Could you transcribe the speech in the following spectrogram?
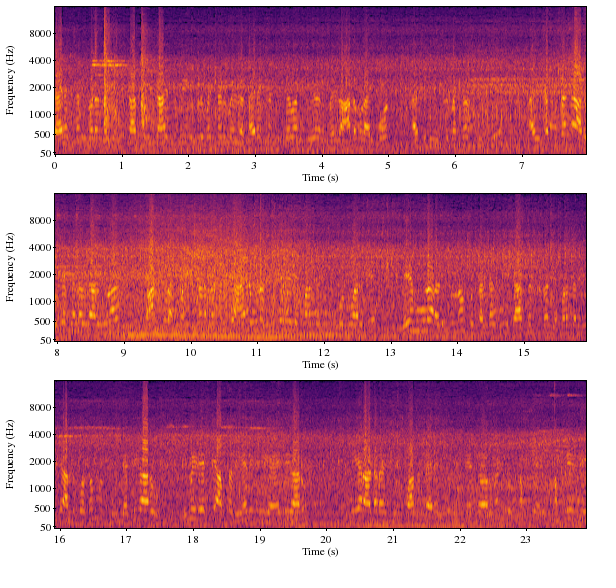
డైరెక్షన్ ఇవ్వడం జరిగింది. కానీ ఈ has to be implemented by the direction ever given by the honourable high court has to be implemented strictly అది ఖచ్చితంగా అడ్వకేట్ జనరల్ గారు కూడా సానుకూల స్పందించడం ఆయన కూడా క్లియర్గా చెప్పడం మేము కూడా రెడీ ఉన్నాం. సో కండక్ట్ ది సెంటర్ అని చెప్పడం జరిగింది. అందుకోసం ఈ జడ్జి గారు immediately after hearing the IG గారు clear order and pass direct the state government completely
